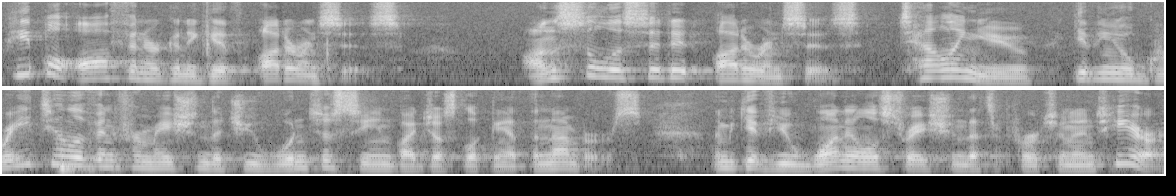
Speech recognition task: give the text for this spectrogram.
people often are going to give utterances, unsolicited utterances, telling you, giving you a great deal of information that you wouldn't have seen by just looking at the numbers. Let me give you one illustration that's pertinent here.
